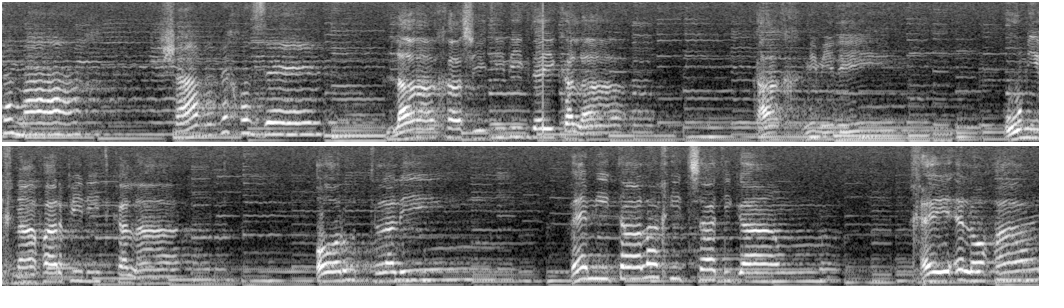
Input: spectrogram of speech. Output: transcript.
צמח, שב וחוזר. לך עשיתי בגדי כלה, כך ממילים, ומכנף ערפילית כלה, אור וטללים, ומיתה לך הצעתי גם, חיי אלוהי,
